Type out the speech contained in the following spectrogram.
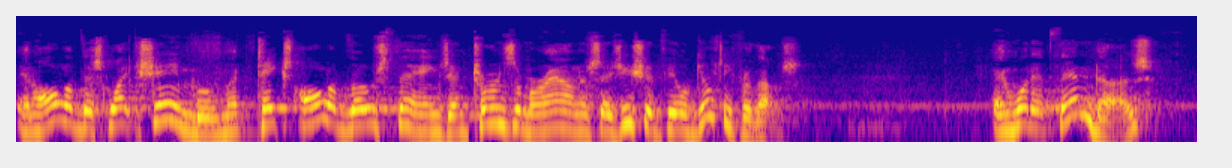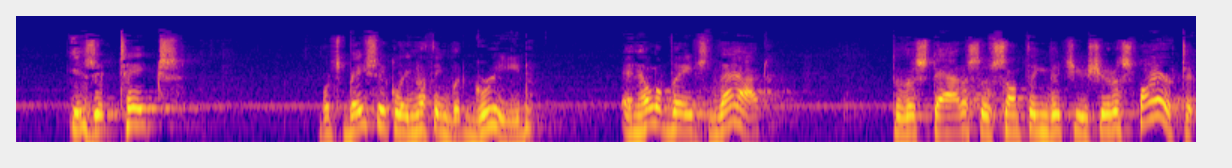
And all of this white shame movement takes all of those things and turns them around and says, you should feel guilty for those. And what it then does is it takes what's basically nothing but greed and elevates that to the status of something that you should aspire to.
